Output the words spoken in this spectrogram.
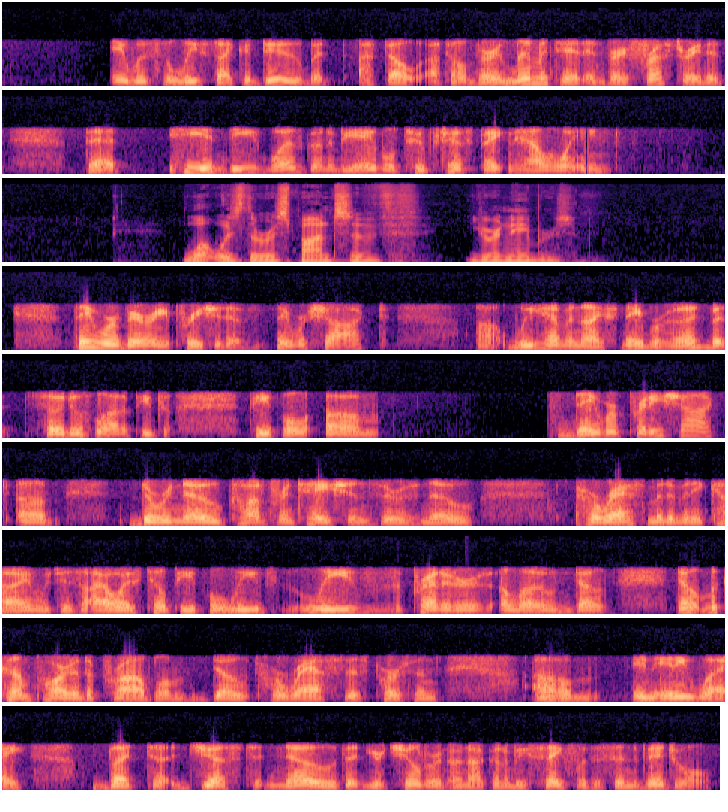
it was the least I could do, but I felt I felt very limited and very frustrated that he indeed was going to be able to participate in Halloween. What was the response of your neighbors? They were very appreciative. They were shocked. Uh, we have a nice neighborhood, but so do a lot of people. People, um, they were pretty shocked. Uh, there were no confrontations. There was no harassment of any kind, which is I always tell people leave leave the predators alone. Don't don't become part of the problem. Don't harass this person um, in any way. But uh, just know that your children are not going to be safe with this individual.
